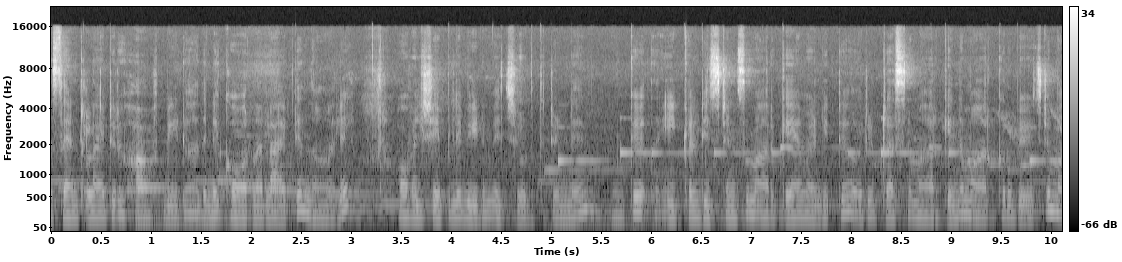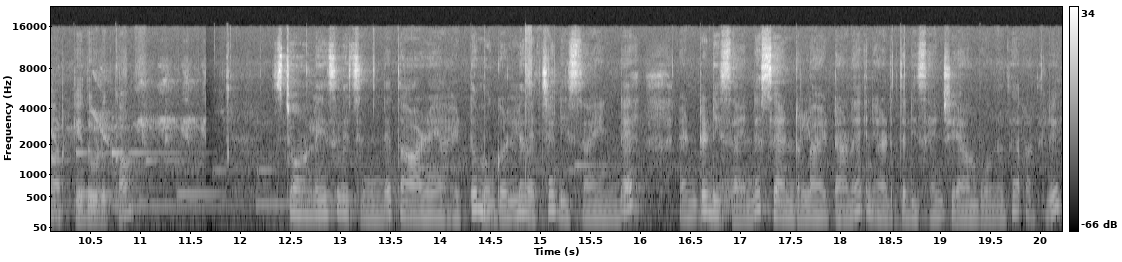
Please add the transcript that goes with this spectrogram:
സെൻട്രലായിട്ടൊരു ഹാഫ് ബീഡ് അതിന്റെ കോർണറിലായിട്ട് നാല് ഓവൽ ഷേപ്പിൽ വീടും വെച്ച് കൊടുത്തിട്ടുണ്ട്. നമുക്ക് ഈക്വൽ ഡിസ്റ്റൻസ് മാർക്ക് ചെയ്യാൻ വേണ്ടിയിട്ട് ഒരു ഡ്രസ്സിന് മാർക്ക് ചെയ്യുന്ന മാർക്കർ ഉപയോഗിച്ചിട്ട് മാർക്ക് ചെയ്ത് കൊടുക്കാം. സ്റ്റോൺ ലൈസ് വെച്ചതിന്റെ താഴെയായിട്ട് മുകളിൽ വെച്ച ഡിസൈനിന്റെ രണ്ട് ഡിസൈനിന്റെ സെൻട്രലായിട്ടാണ് ഇനി അടുത്ത ഡിസൈൻ ചെയ്യാൻ പോകുന്നത്. അതിൽ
